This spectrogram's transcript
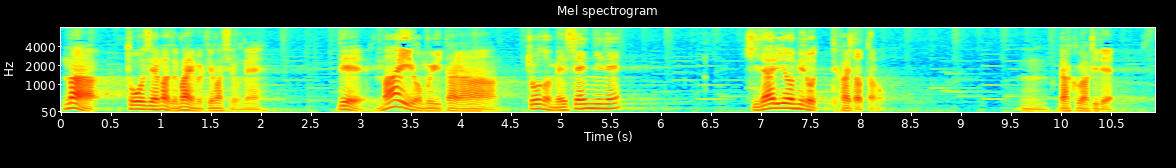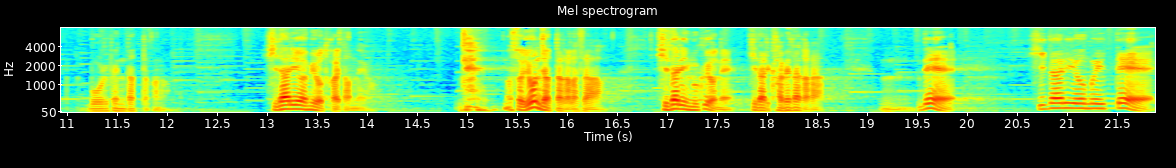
まあ、当然まず前向けますよね。で、前を向いたら、ちょうど目線にね、左を見ろって書いてあったの。うん、落書きで。ボールペンだったかな。左を見ろと書いてあるのよ。で、まあ、それ読んじゃったからさ、左向くよね。左壁だから。うん、で、左を向いて、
